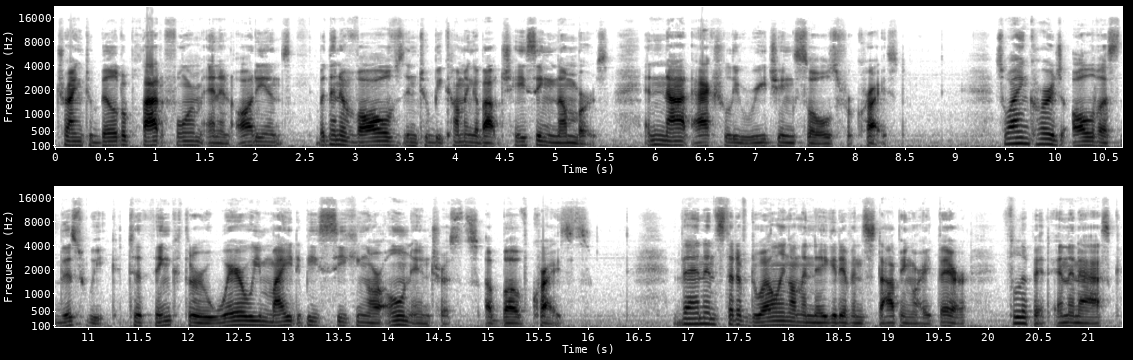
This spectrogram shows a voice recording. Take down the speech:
trying to build a platform and an audience, but then evolves into becoming about chasing numbers and not actually reaching souls for Christ. So I encourage all of us this week to think through where we might be seeking our own interests above Christ's. Then, instead of dwelling on the negative and stopping right there, flip it and then ask,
